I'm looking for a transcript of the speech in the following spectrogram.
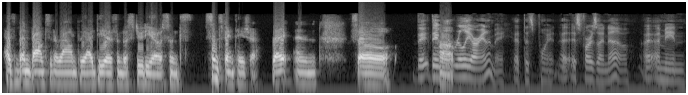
has been bouncing around the ideas in the studio since since Fantasia, right? And so They they weren't really our enemy at this point, as far as I know. I, I mean,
